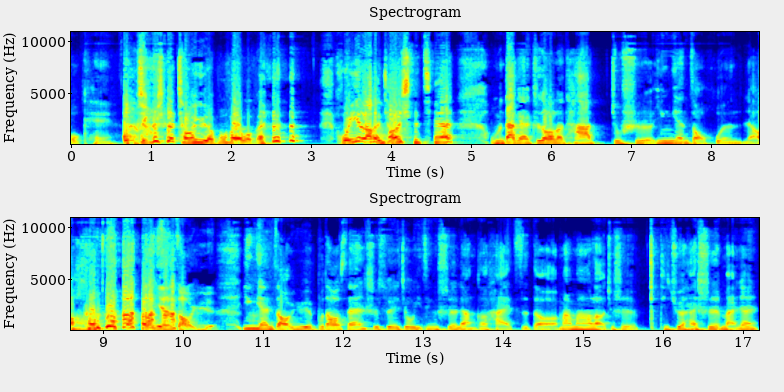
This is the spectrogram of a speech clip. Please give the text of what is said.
OK，就是成语的部分，我们 回忆了很长时间，我们大概知道了他就是英年早婚，然后 英年早育，英年早育，不到三十岁就已经是两个孩子的妈妈了，就是的确还是蛮让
